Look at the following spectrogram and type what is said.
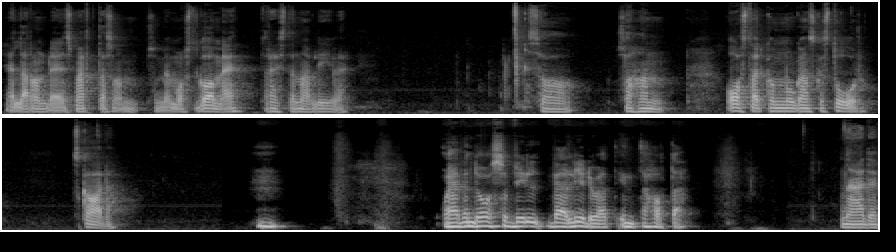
eller om det är smärta som, som jag måste gå med resten av livet. Så, så han åstadkom nog ganska stor skada. Mm. Och även då så vill, väljer du att inte hata. Nej, det,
